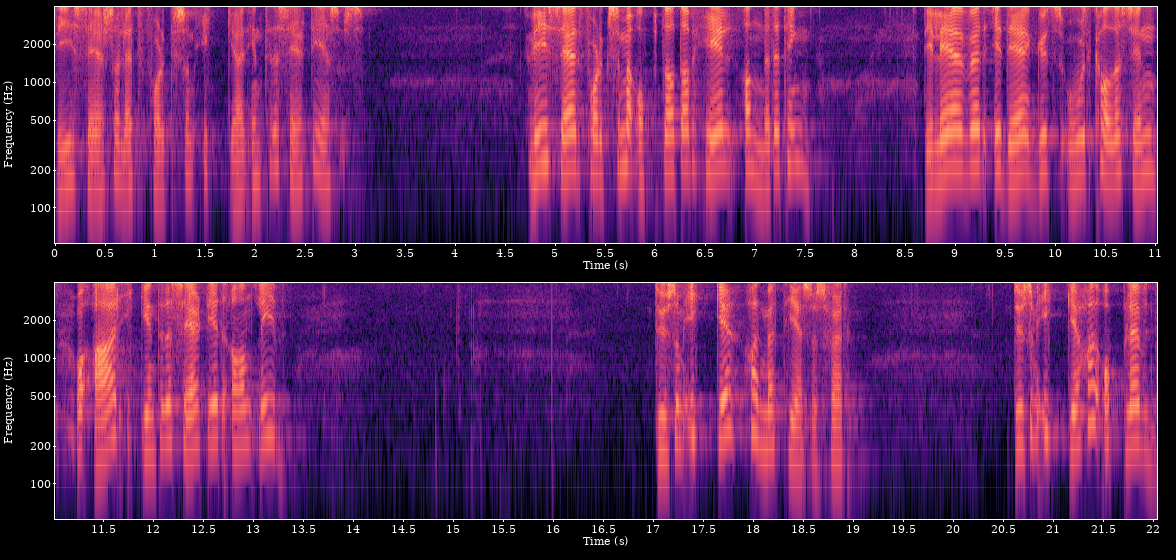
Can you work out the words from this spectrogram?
Vi ser så lett folk som ikke er interessert i Jesus. Vi ser folk som er opptatt av helt andre ting. De lever i det Guds ord kaller synd, og er ikke interessert i et annet liv. Du som ikke har møtt Jesus før, du som ikke har opplevd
